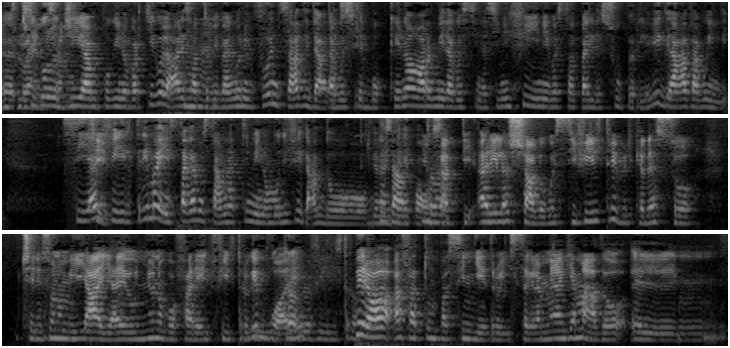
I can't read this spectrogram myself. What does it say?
eh, psicologia un pochino particolare, esatto, mm-hmm. che vengono influenzati da, da eh, queste sì. bocche enormi, da questi nasini fini, questa pelle super levigata, quindi sia sì. i filtri, ma Instagram sta un attimino modificando ovviamente esatto. le cose. Infatti ha rilasciato questi filtri perché adesso ce ne sono migliaia e ognuno può fare il filtro che il vuole, però ha fatto un passo indietro Instagram mi ha chiamato il,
